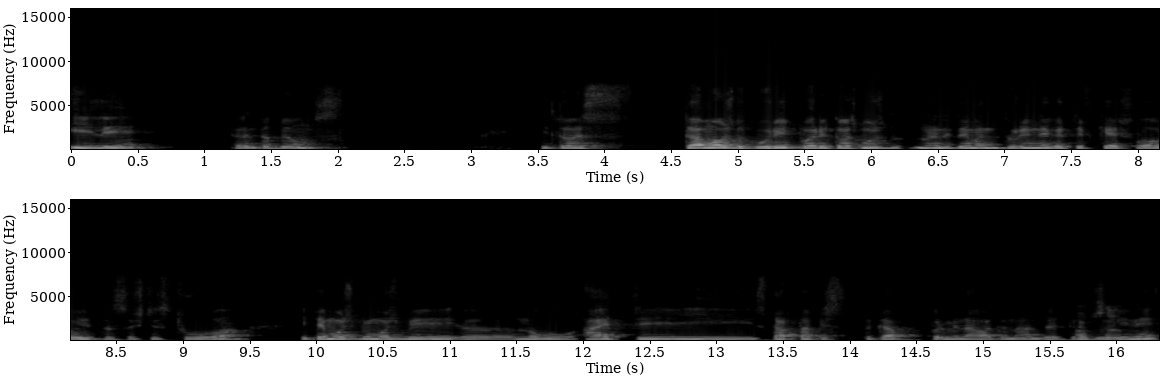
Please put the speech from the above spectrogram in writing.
или рентабилност. И т.е. тя може да гори пари, т.е. може нали, да има дори негатив кешфлоу и да съществува. И те може би, може би много IT и стартапи така преминават една, две, три години,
